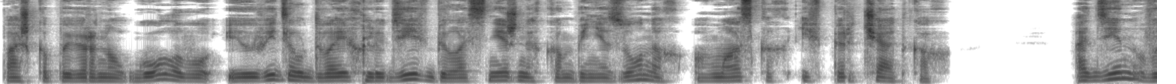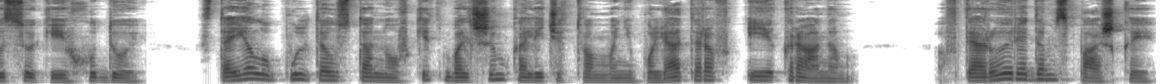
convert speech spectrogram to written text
Пашка повернул голову и увидел двоих людей в белоснежных комбинезонах, в масках и в перчатках. Один, высокий и худой, стоял у пульта установки с большим количеством манипуляторов и экраном. Второй рядом с Пашкой,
